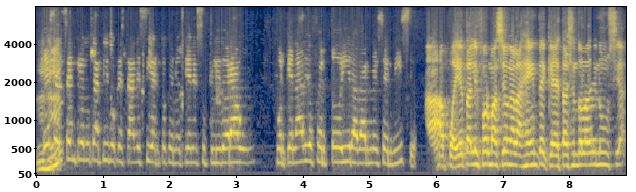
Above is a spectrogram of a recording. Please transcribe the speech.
es el centro educativo que está desierto, que no tiene suplidor aún, porque nadie ofertó ir a darme el servicio. Ah, pues ahí está la información a la gente que está haciendo la denuncia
